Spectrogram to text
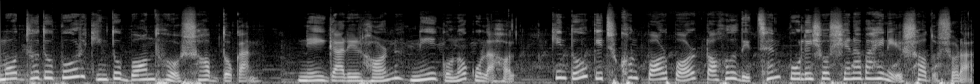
মধ্য দুপুর কিন্তু বন্ধ সব দোকান। নেই গাড়ির হর্ন, নেই কোনো কোলাহল। কিন্তু কিছুক্ষণ পর পর টহল দিচ্ছেন পুলিশ ও সেনাবাহিনীর সদস্যরা।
